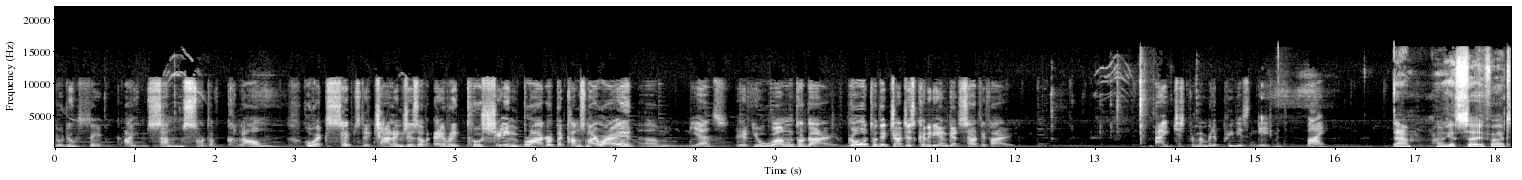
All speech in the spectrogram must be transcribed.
Do you think I am some sort of clown who accepts the challenges of every two-shilling braggart that comes my way? Um, yes? If you want to dive, go to the judges committee and get certified. I just remembered a previous engagement. Bye. Damn, I'll get certified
